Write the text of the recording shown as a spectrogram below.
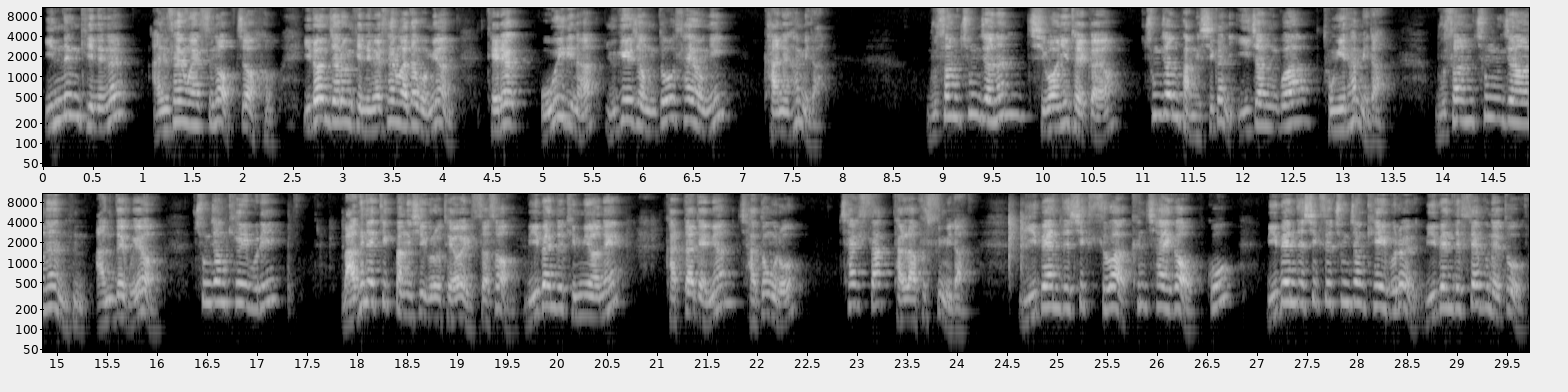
있는 기능을 안 사용할 수는 없죠. 이런저런 기능을 사용하다 보면 대략 5일이나 6일 정도 사용이 가능합니다. 무선 충전은 지원이 될까요? 충전 방식은 이전과 동일합니다. 무선 충전은 안 되고요. 충전 케이블이 마그네틱 방식으로 되어 있어서 미밴드 뒷면에 갖다 대면 자동으로 찰싹 달라붙습니다. 미밴드 6와 큰 차이가 없고 미밴드 6 충전 케이블을 미밴드 7에도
